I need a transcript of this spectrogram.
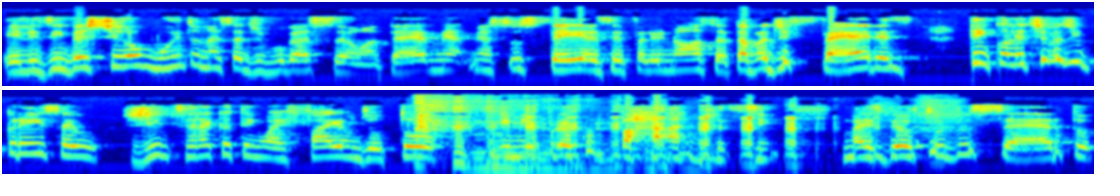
Eles investiram muito nessa divulgação, até me, me assustei, assim, falei, nossa, eu tava de férias, tem coletiva de imprensa, eu, gente, será que eu tenho Wi-Fi onde eu tô? E me preocupada, assim, mas deu tudo certo,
